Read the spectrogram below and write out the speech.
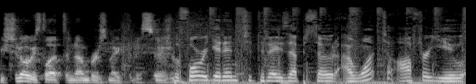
You should always let the numbers make the decision. Before we get into today's episode, I want to offer you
